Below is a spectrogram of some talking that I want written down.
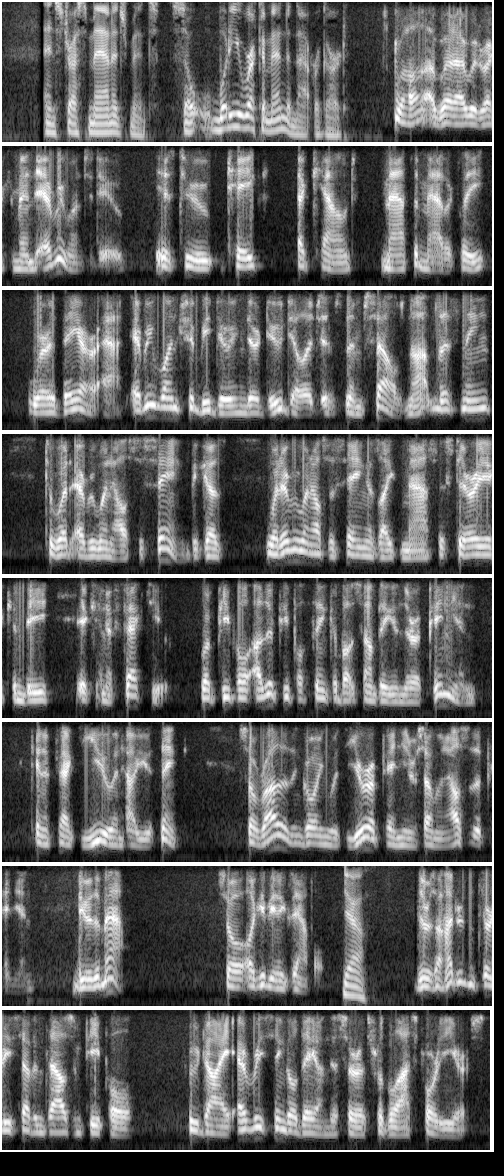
and stress management. So, what do you recommend in that regard? Well, uh, what I would recommend everyone to do is to take account mathematically where they are at. Everyone should be doing their due diligence themselves, not listening to what everyone else is saying, because what everyone else is saying is like mass hysteria can be, it can affect you. What people, other people think about something in their opinion can affect you and how you think. So rather than going with your opinion or someone else's opinion, do the math. So I'll give you an example. Yeah. There's 137,000 people who die every single day on this earth for the last 40 years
